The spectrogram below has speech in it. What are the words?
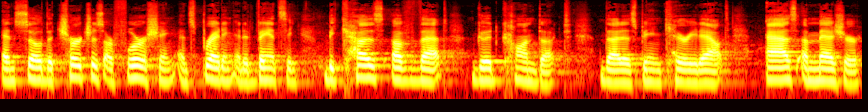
and so the churches are flourishing and spreading and advancing because of that good conduct that is being carried out as a measure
